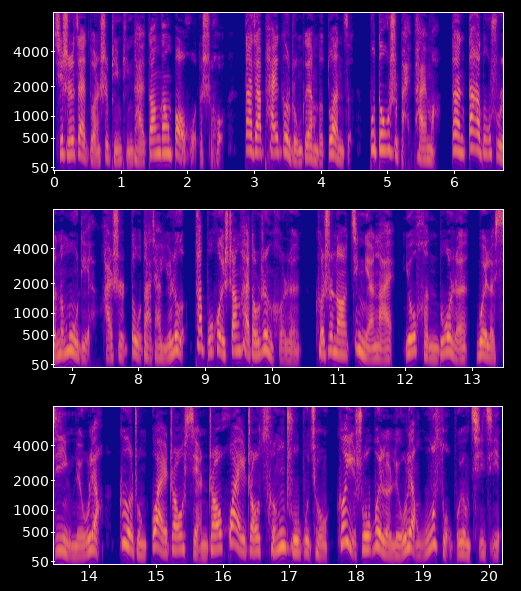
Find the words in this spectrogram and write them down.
其实，在短视频平台刚刚爆火的时候，大家拍各种各样的段子，不都是摆拍吗？但大多数人的目的还是逗大家娱乐，他不会伤害到任何人。可是呢，近年来有很多人为了吸引流量。各种怪招、险招、坏招层出不穷，可以说为了流量无所不用其极。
